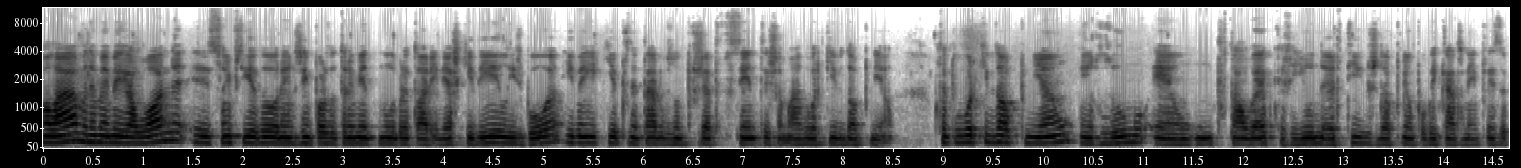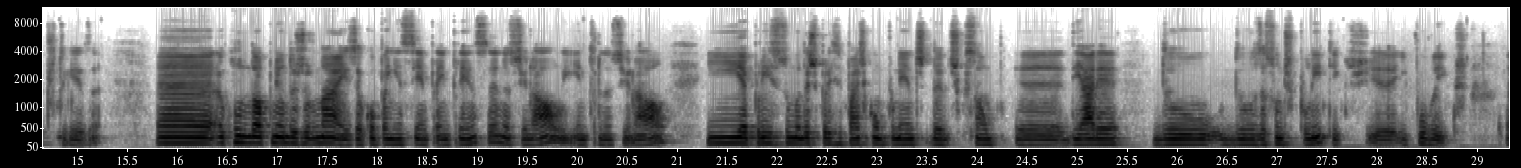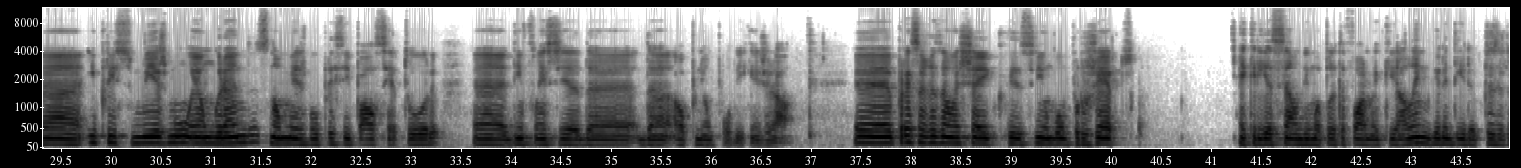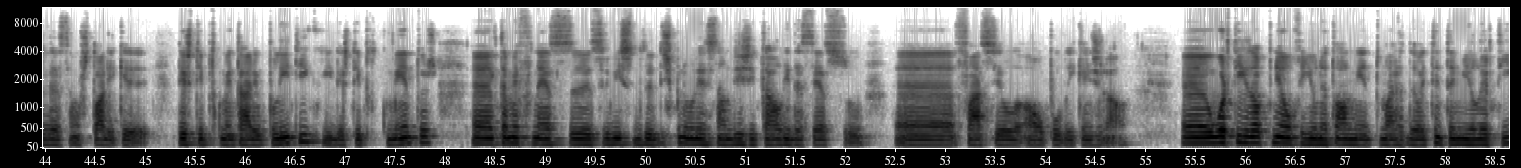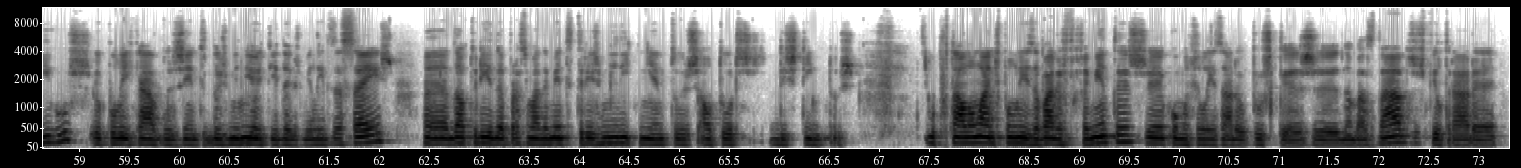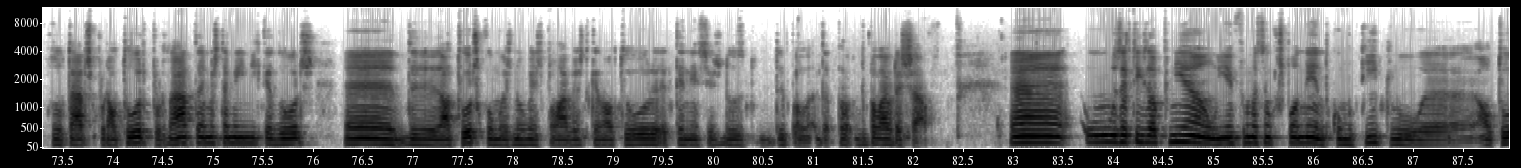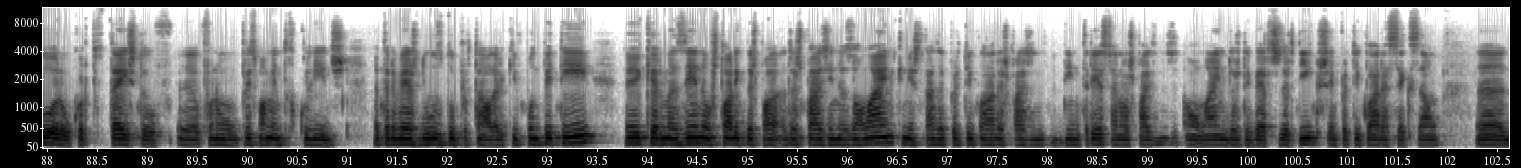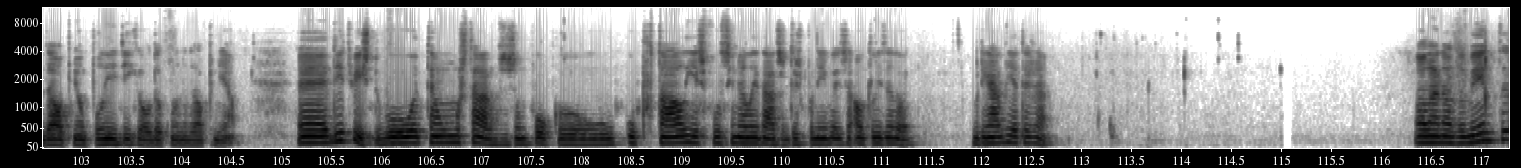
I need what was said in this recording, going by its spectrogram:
Olá, meu nome é Miguel One, eh, sou investigador em regime pós-doutoramento no laboratório INESCID, Lisboa, e venho aqui apresentar-vos um projeto recente chamado Arquivo da Opinião. Portanto, o Arquivo da Opinião, em resumo, é um, portal web que reúne artigos de opinião publicados na imprensa portuguesa. Uh, a coluna da opinião dos jornais acompanha sempre a imprensa nacional e internacional e é por isso uma das principais componentes da discussão uh, diária do, dos assuntos políticos uh, e públicos. Uh, e por isso mesmo é um grande, se não mesmo o principal setor uh, de influência da, da opinião pública em geral. Uh, por essa razão achei que seria um bom projeto a criação de uma plataforma que, além de garantir a preservação histórica deste tipo de comentário político e deste tipo de documentos, que também fornece serviço de disponibilização digital e de acesso fácil ao público em geral. Uh, o artigo de opinião reúne atualmente mais de 80 mil artigos, uh, publicados entre 2008 e 2016, uh, da autoria de aproximadamente 3.500 autores distintos. O portal online disponibiliza várias ferramentas, como realizar buscas na base de dados, filtrar resultados por autor, por data, mas também indicadores de autores, como as nuvens de palavras de cada autor, tendências de uso de palavras-chave. Uh, os artigos de opinião e a informação correspondente, como título, uh, autor, o corpo de texto, uh, foram principalmente recolhidos através do uso do portal arquivo.pt, que armazena o histórico das, das, páginas online, que neste caso, em particular, as páginas de interesse eram as páginas online dos diversos artigos, em particular a secção da opinião política ou da coluna da opinião. dito isto, vou então mostrar-vos um pouco o, o portal e as funcionalidades disponíveis ao utilizador. Obrigado e até já. Olá novamente,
